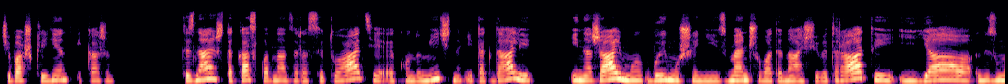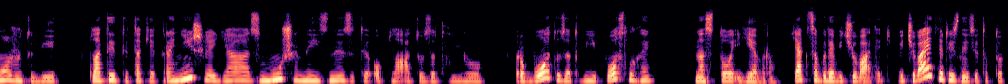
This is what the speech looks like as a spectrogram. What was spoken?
чи ваш клієнт і каже: Ти знаєш, така складна зараз ситуація, економічна і так далі. І, на жаль, ми вимушені зменшувати наші витрати, і я не зможу тобі платити так, як раніше. Я змушений знизити оплату за твою роботу, за твої послуги на 100 євро. Як це буде відчувати? Відчуваєте різницю? Тобто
